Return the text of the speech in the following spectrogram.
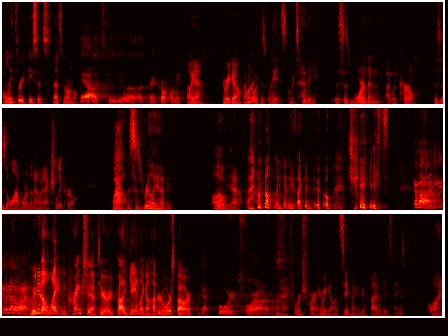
only three pieces. That's normal. Hey, Alex, can you do a crank curl for me? Oh yeah, here we go. I wonder what this weighs. Oh, it's heavy. This is more than I would curl. This is a lot more than I would actually curl. Wow, this is really heavy. Oh yeah, I don't know how many of these I could do. Jeez. Come on, you can do another one. We need a lightened crankshaft here. It'd probably gain like 100 horsepower. You got forged forearms. All right, forged four. Here we go. Let's see if I can do five of these things. One,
